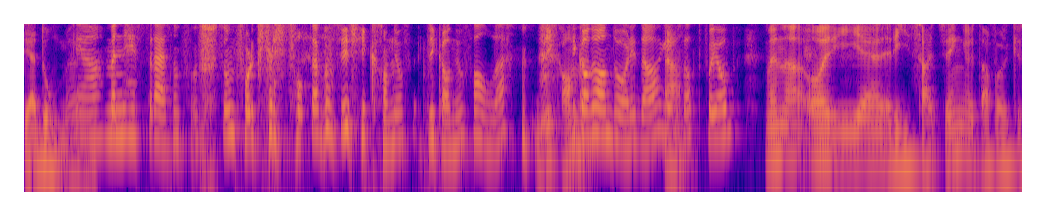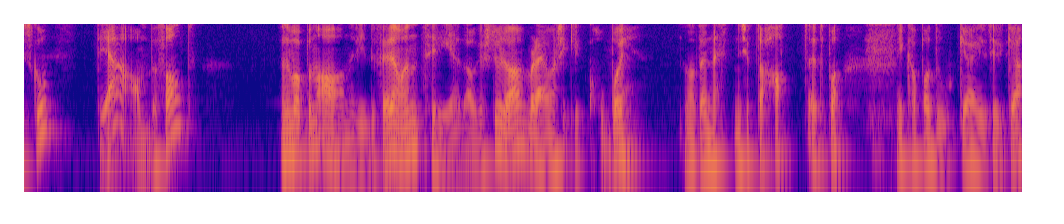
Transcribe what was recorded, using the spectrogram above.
de er dumme. ja, men hester er som, som folk flest, holdt jeg på å si. De kan jo, de kan jo falle. De kan, De kan jo ha en dårlig dag Ja. ikke sant, på jobb. Men uh, å ri, ri sightseeing utafor Kusko, det er anbefalt. Men det var på en annen rideferie. Det var en tredagerstur. Da ble jeg jo en skikkelig cowboy. Sånn at jeg nesten kjøpte hatt etterpå. I Kappadokia i Tyrkia.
